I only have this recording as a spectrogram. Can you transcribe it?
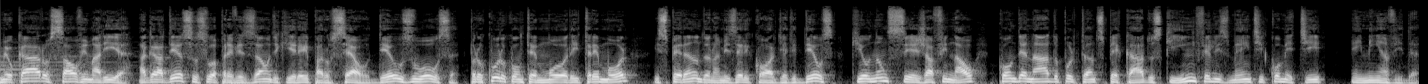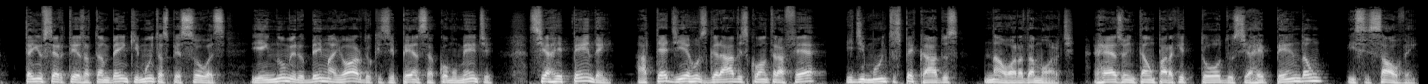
Meu caro, salve Maria. Agradeço sua previsão de que irei para o céu. Deus o ouça. Procuro com temor e tremor, esperando na misericórdia de Deus, que eu não seja, afinal, condenado por tantos pecados que infelizmente cometi em minha vida. Tenho certeza também que muitas pessoas, e em número bem maior do que se pensa comumente, se arrependem até de erros graves contra a fé e de muitos pecados na hora da morte. Rezo então para que todos se arrependam e se salvem.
